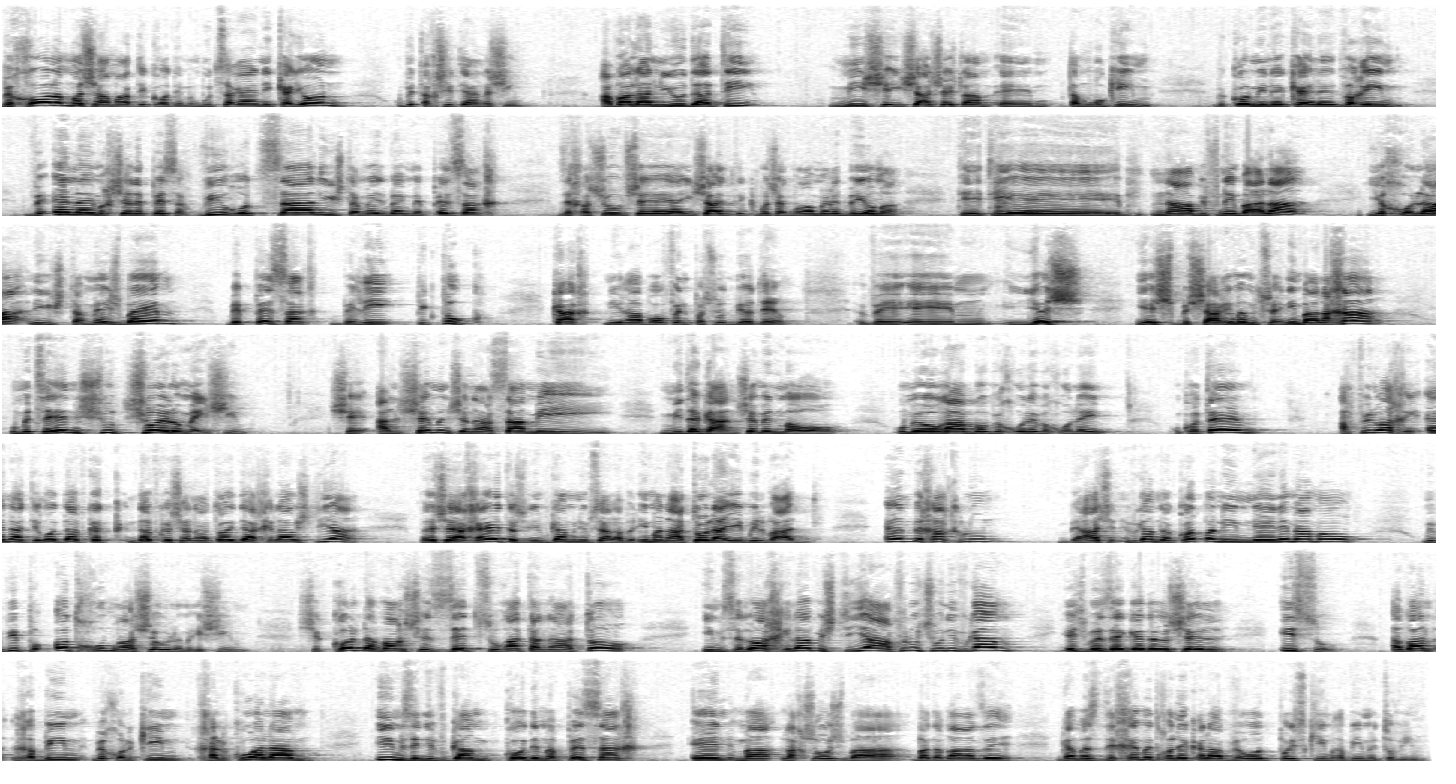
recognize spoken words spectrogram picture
בכל מה שאמרתי קודם, במוצרי הניקיון ובתכשיטי הנשים. אבל לעניות דעתי, מי שאישה שיש לה אה, תמרוקים וכל מיני כאלה דברים, ואין להם הכשר לפסח, והיא רוצה להשתמש בהם בפסח, זה חשוב שהאישה, כמו שהגמרא אומרת ביומא, תהיה נעה בפני בעלה, יכולה להשתמש בהם בפסח בלי פקפוק. כך נראה באופן פשוט ביותר. ויש יש בשערים המצוינים בהלכה, הוא מציין שוט שואל או מיישיב, שעל שמן שנעשה מדגן, שמן מאור, הוא מעורב בו וכולי וכולי, הוא כותב אפילו אחי, אין עתירות דווקא, דווקא שהנעתו על ידי אכילה או שתייה, וזה שייך היתר שנפגם ונפסל, אבל אם הנעתו לעיר בלבד, אין בכך כלום. בעיה שנפגם, על כל פנים נהנה מהמאור. הוא מביא פה עוד חומרה שאול המשיב, שכל דבר שזה צורת הנעתו, אם זה לא אכילה ושתייה, אפילו שהוא נפגם, יש בזה גדר של איסור. אבל רבים וחולקים חלקו עליו, אם זה נפגם קודם הפסח, אין מה לחשוש בדבר הזה. גם הזדחמת חולק עליו ועוד פויסקים רבים וטובים.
